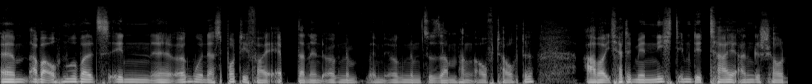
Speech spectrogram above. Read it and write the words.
ähm, aber auch nur, weil es in äh, irgendwo in der Spotify-App dann in irgendeinem, in irgendeinem Zusammenhang auftauchte. Aber ich hatte mir nicht im Detail angeschaut,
